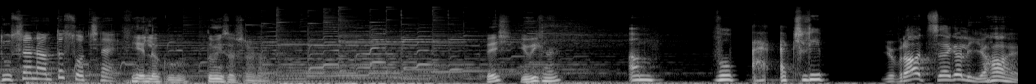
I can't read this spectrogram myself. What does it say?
दूसरा नाम तो सोचना है। ये लो तुम ही सोच लो ना पेश यू भी खाएँ? Um, वो एक्चुअली युवराज सहगल यहाँ है।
